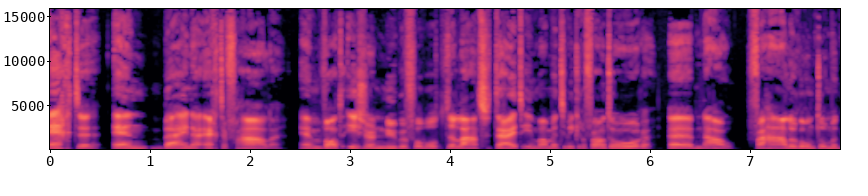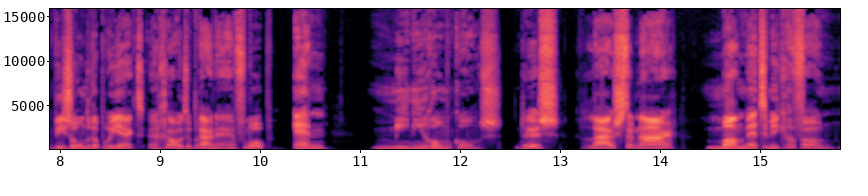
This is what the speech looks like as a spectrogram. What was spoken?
echte en bijna echte verhalen. En wat is er nu bijvoorbeeld de laatste tijd in Man met de microfoon te horen? Uh, nou, verhalen rondom het bijzondere project Een Grote Bruine Envelop en mini-romcoms. Dus luister naar Man met de microfoon.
